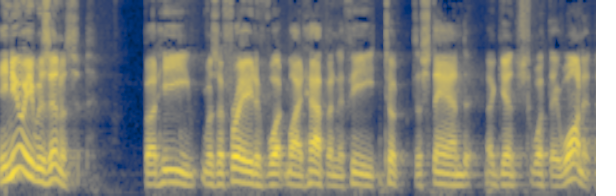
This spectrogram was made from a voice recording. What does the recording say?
He knew he was innocent, but he was afraid of what might happen if he took the stand against what they wanted.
